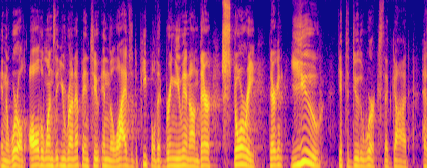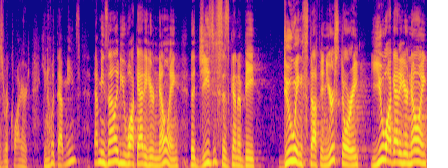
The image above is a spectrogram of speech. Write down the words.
in the world, all the ones that you run up into in the lives of the people that bring you in on their story. They're to, you get to do the works that God has required. You know what that means? That means not only do you walk out of here knowing that Jesus is going to be doing stuff in your story, you walk out of here knowing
